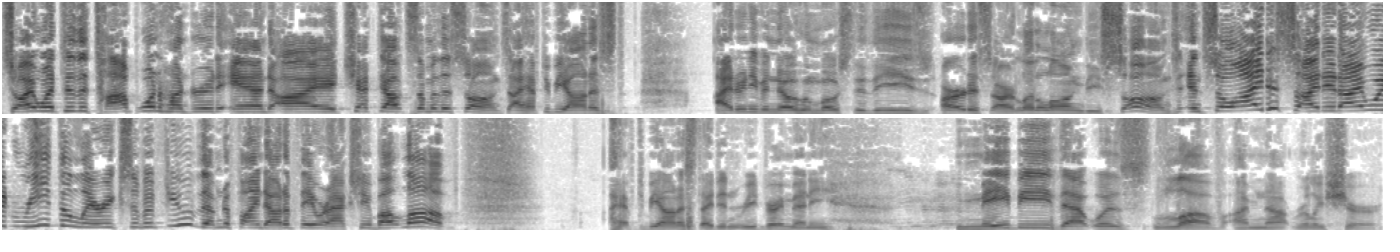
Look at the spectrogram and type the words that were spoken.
So I went to the top 100 and I checked out some of the songs. I have to be honest. I don't even know who most of these artists are, let alone these songs. And so I decided I would read the lyrics of a few of them to find out if they were actually about love. I have to be honest, I didn't read very many. Maybe that was love. I'm not really sure.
